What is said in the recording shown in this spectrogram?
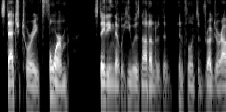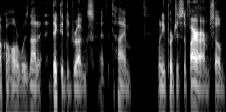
statutory form stating that he was not under the influence of drugs or alcohol or was not addicted to drugs at the time when he purchased the firearm. So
